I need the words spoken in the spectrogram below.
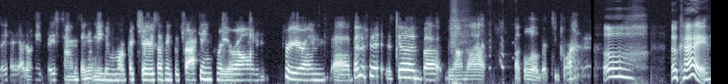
say, hey, I don't need FaceTimes. I don't need any more pictures. I think the tracking for your own for your own uh, benefit is good, but beyond that, that's a little bit too far. Oh, Okay.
